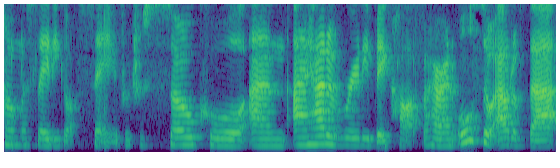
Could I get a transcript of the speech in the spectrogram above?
homeless lady got saved, which was so cool. And I had a really big heart for her. And also, out of that,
